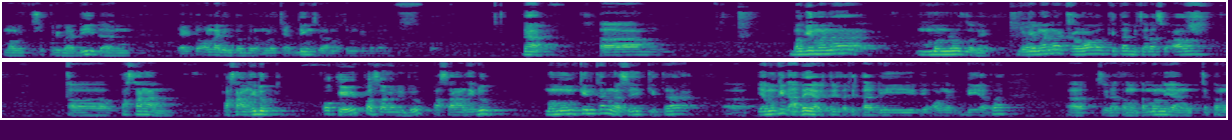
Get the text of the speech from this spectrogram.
melalui Facebook pribadi dan ya itu online gitu melalui chatting segala macam gitu kan. Nah, em, bagaimana menurut lo nih? Bagaimana kalau kita bicara soal eh, pasangan, pasangan hidup, Oke, pasangan hidup. pasangan hidup memungkinkan nggak sih kita? eh, ya mungkin ada ya cerita-cerita di di online di apa eh, cerita teman-teman yang ketemu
